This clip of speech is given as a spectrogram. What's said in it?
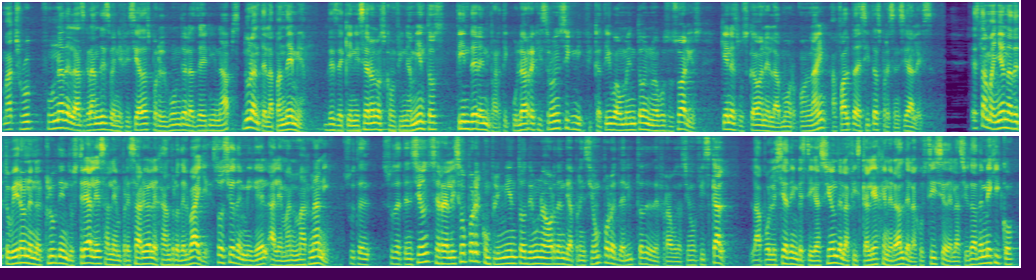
Match Group fue una de las grandes beneficiadas por el boom de las dating apps durante la pandemia. Desde que iniciaron los confinamientos, Tinder en particular registró un significativo aumento en nuevos usuarios, quienes buscaban el amor online a falta de citas presenciales. Esta mañana detuvieron en el Club de Industriales al empresario Alejandro del Valle, socio de Miguel Alemán Magnani. Su, detención se realizó por el cumplimiento de una orden de aprehensión por el delito de defraudación fiscal. La Policía de Investigación de la Fiscalía General de la Justicia de la Ciudad de México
